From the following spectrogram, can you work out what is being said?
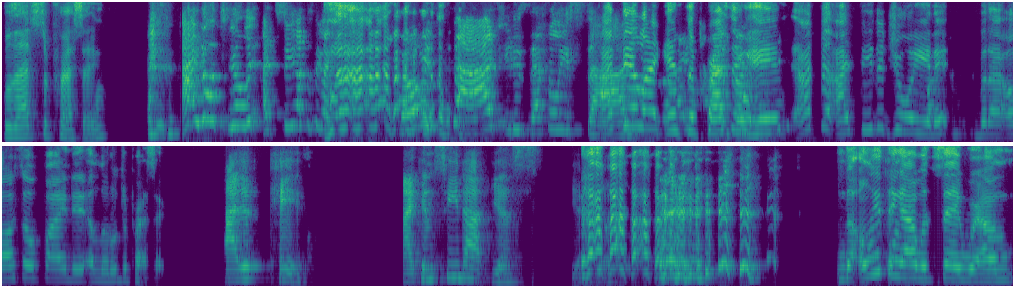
Well, that's depressing. I don't feel it. I see. I'm like, no, it's sad. It is definitely sad. I feel like it's depressing, I, and I feel I see the joy in it, but I also find it a little depressing. I hey, I can see that. Yes. Yes. yes. the only thing I would say where I'm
